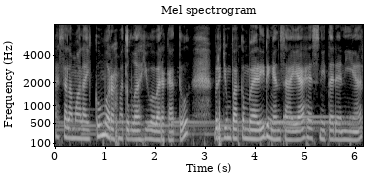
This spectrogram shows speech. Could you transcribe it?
Assalamualaikum warahmatullahi wabarakatuh. Berjumpa kembali dengan saya Hesnita Daniar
